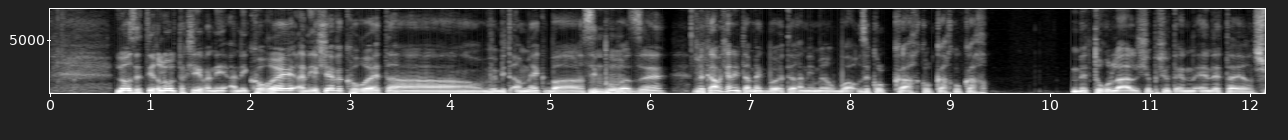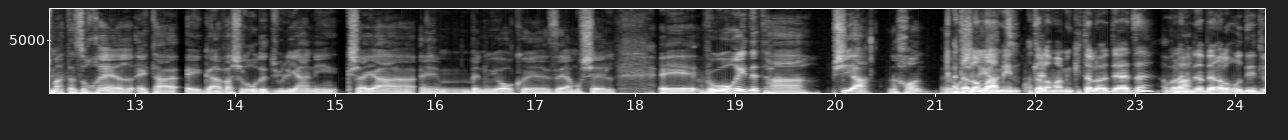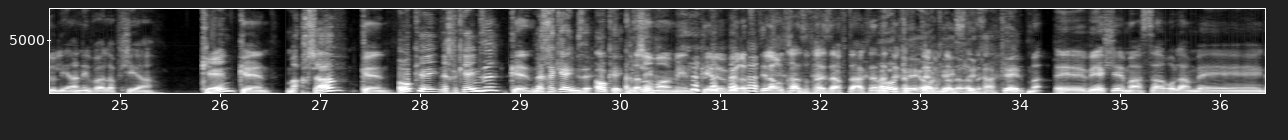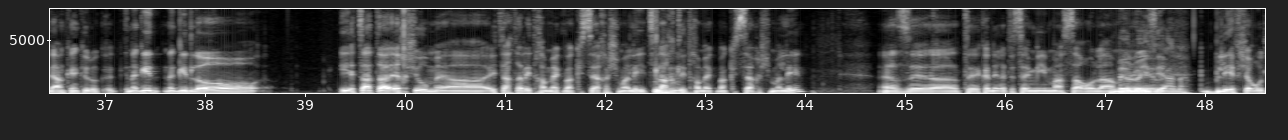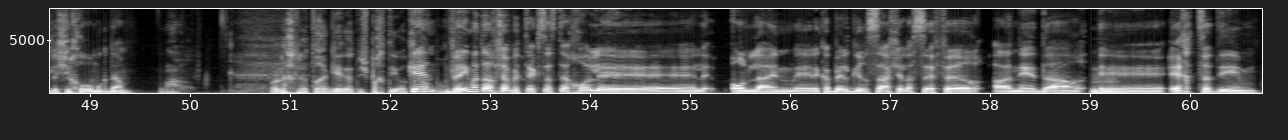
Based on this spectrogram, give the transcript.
לא זה טרלול תקשיב אני אני קורא אני יושב וקורא את ה... ומתעמק בסיפור הזה וכמה שאני מתעמק בו יותר אני אומר וואו זה כל כך כל כך כל כך מטורלל שפשוט אין אין לתאר. שמע, אתה זוכר את הגאווה של רודה ג'וליאני כשהיה אה, בניו יורק, אה, זה המושל, אה, והוא הוריד את הפשיעה, נכון? אתה לא עיריית, מאמין אתה כן? לא מאמין כי אתה לא יודע את זה אבל מה? אני מדבר על רודי ג'וליאני ועל הפשיעה. כן? כן מה, עכשיו? כן. אוקיי, נחכה עם זה? כן. נחכה עם זה, אוקיי, אתה תמשיך. לא מאמין כאילו ורציתי להראות לך לעשות לך איזה הפתעה קטנה תכף אוקיי, אוקיי, נדבר על זה. סליחה, כן. אה, ויש אה, מאסר עולם אה, גם כן כאילו נגיד נגיד לא יצאת איכשהו מה הצלחת להתחמק מהכיסא החשמלי הצלחת להתחמק מהכיסא החשמלי. אז את אה, כנראה תסיימי מאסר עולם בלואיזיאנה. בלי אפשרות לשחרור מוקדם. וואו. הולך להיות טרגדיות משפחתיות. כן ואם אתה עכשיו בטקסס אתה יכול אה, אונליין אה, לקבל גרסה של הספר הנהדר אה, איך צדים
